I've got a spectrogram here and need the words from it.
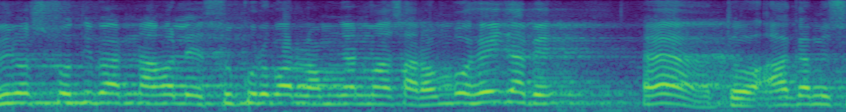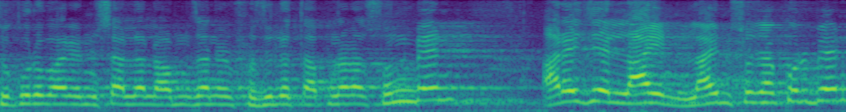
বৃহস্পতিবার না হলে শুক্রবার রমজান মাস আরম্ভ হয়ে যাবে। হ্যাঁ তো আগামী শুক্রবার ইনশাআল্লাহ রমজানের ফজিলত আপনারা শুনবেন। আর এই যে লাইন লাইন সোজা করবেন।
